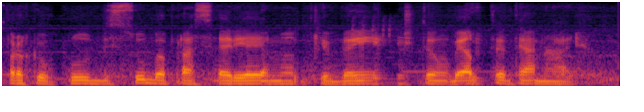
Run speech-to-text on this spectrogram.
para que o clube suba para a Série A no ano que vem a gente tenha um belo centenário.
